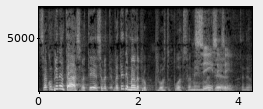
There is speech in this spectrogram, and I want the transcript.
Você vai complementar, você vai ter, você vai ter, vai ter demanda para o porto, porto também. Sim, ter, sim, sim. Entendeu?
